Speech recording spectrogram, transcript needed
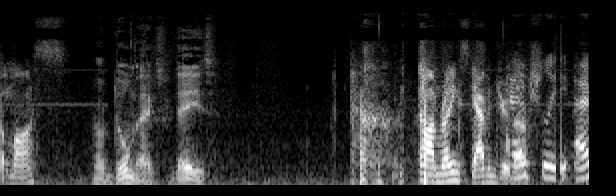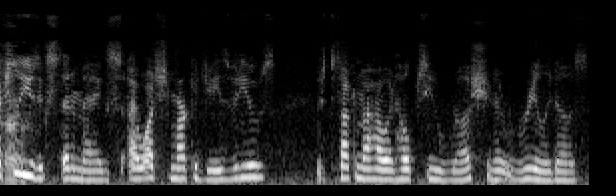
FAMAS. Oh, dual mags for days. No, I'm running scavenger I actually, I actually Oh. use extended mags. I watched Mark Market J's videos, was talking about how it helps you rush, and it really does.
